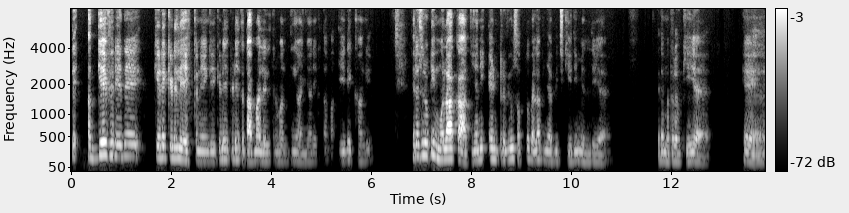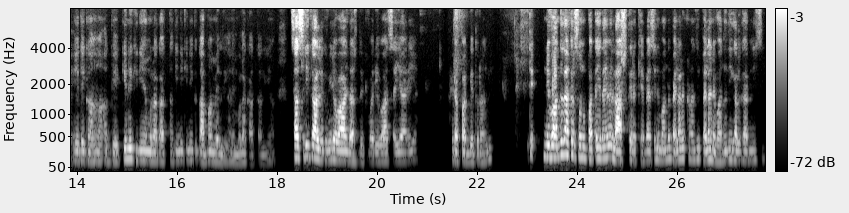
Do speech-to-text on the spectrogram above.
ਤੇ ਅੱਗੇ ਫਿਰ ਇਹਦੇ ਕਿਹੜੇ ਕਿਹੜੇ ਲੇਖਕ ਨੇਗੇ? ਕਿਹੜੇ ਕਿਹੜੇ ਕਿਤਾਬਾਂ ਲਲਿਤ ਨਿਬੰਧ ਦੀਆਂ ਆਈਆਂ ਨੇ ਕਿਤਾਬਾਂ? ਇਹ ਦੇਖਾਂਗੇ। ਫਿਰ ਇਸ ਮੁਲਾਕਾਤ, ਯਾਨੀ ਇੰਟਰਵਿਊ ਸਭ ਤੋਂ ਪਹਿਲਾਂ ਪੰਜਾਬੀ ਚ ਕਿਹਦੀ ਮਿਲਦੀ ਹੈ? ਇਹਦਾ ਮਤਲਬ ਕੀ ਹੈ? ਇਹ ਇਹਦੇ ਗਾਹਾਂ ਅੱਗੇ ਕਿਹਨੇ ਕਿਹਦੀਆਂ ਮੁਲਾਕਾਤਾਂ, ਕਿਹਨੇ ਕਿਹਨੇ ਕਿਤਾਬਾਂ ਮਿਲਦੀਆਂ ਨੇ ਮੁਲਾਕਾਤਾਂ ਦੀਆਂ? ਸਤਿ ਸ੍ਰੀ ਅਕਾਲ ਲਖਵੀਰ, ਆਵਾਜ਼ ਦੱਸ ਦਿਓ ਇੱਕ ਵਾਰੀ, ਆਵਾਜ਼ ਸਹੀ ਆ ਰਹੀ ਹੈ? ਫਿਰ ਆਪਾਂ ਅੱਗੇ ਤੁਰਾਂਗੇ। ਤੇ ਨਿਬੰਧ ਦਾ ਫਿਰ ਤੁਹਾਨੂੰ ਪਤਾ ਹੀ ਤਾਂ ਮੈਂ ਲਾਸਟ ਤੇ ਰੱਖਿਆ। ਵੈਸੇ ਨਿਬੰਧ ਪਹਿਲਾਂ ਰੱਖਣਾ ਸੀ, ਪਹਿਲਾਂ ਨਿਬੰਧ ਦੀ ਗੱਲ ਕਰਨੀ ਸੀ।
